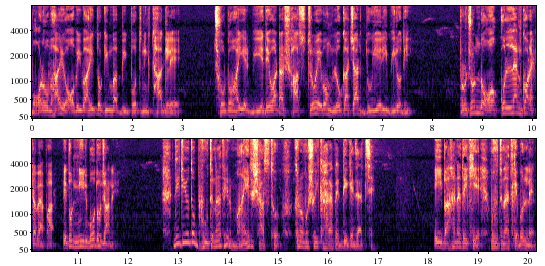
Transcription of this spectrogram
বড় ভাই অবিবাহিত কিংবা বিপত্নিক থাকলে ছোট ভাইয়ের বিয়ে দেওয়াটা শাস্ত্র এবং লোকাচার দুইয়েরই বিরোধী। প্রচণ্ড অকল্যাণকর একটা ব্যাপার এ তো নির্বোধও জানে। দ্বিতীয়ত ভূতনাথের মায়ের স্বাস্থ্য ক্রমশই খারাপের দিকে যাচ্ছে। এই বাহানা দেখিয়ে ভূতনাথকে বললেন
